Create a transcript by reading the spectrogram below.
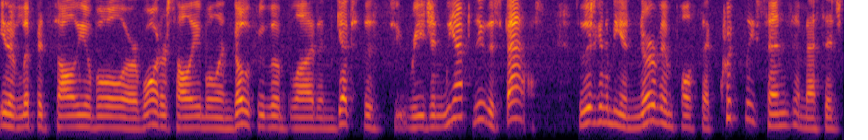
either lipid soluble or water soluble and go through the blood and get to this region. We have to do this fast. So there's going to be a nerve impulse that quickly sends a message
